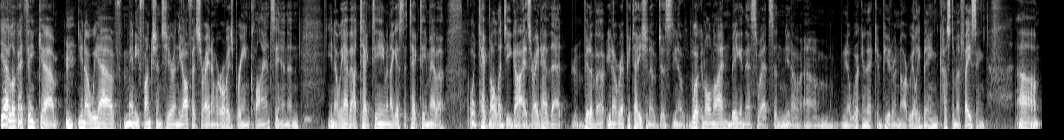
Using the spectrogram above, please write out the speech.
Yeah, look, I think um, you know we have many functions here in the office, right? And we're always bringing clients in, and you know we have our tech team, and I guess the tech team have a or technology guys, right? Have that bit of a you know reputation of just you know working all night and being in their sweats, and you know um, you know working that computer and not really being customer facing. Um,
